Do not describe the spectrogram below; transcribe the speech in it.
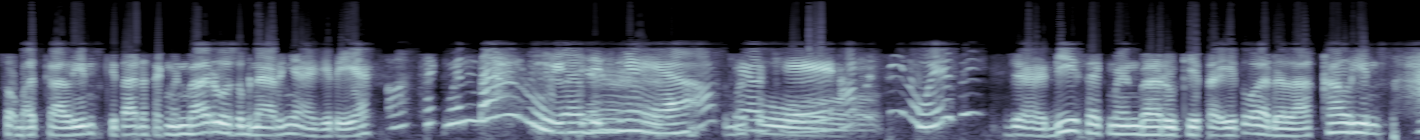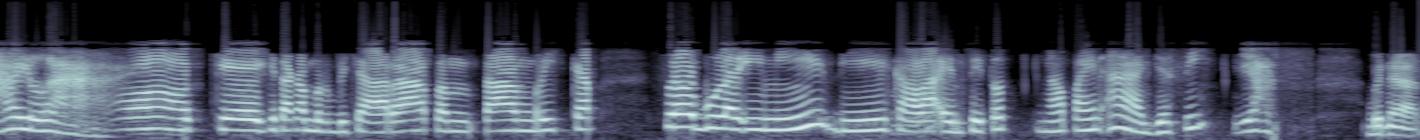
Sobat Kalins kita ada segmen baru sebenarnya gitu ya. Oh segmen baru ya Iya, jadinya ya. Oke betul. oke. Apa sih namanya sih? Jadi segmen baru kita itu adalah Kalins Highlight. Oh, Oke kita akan berbicara tentang recap sebulan ini di Kala Institute ngapain aja sih? Yes, benar.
